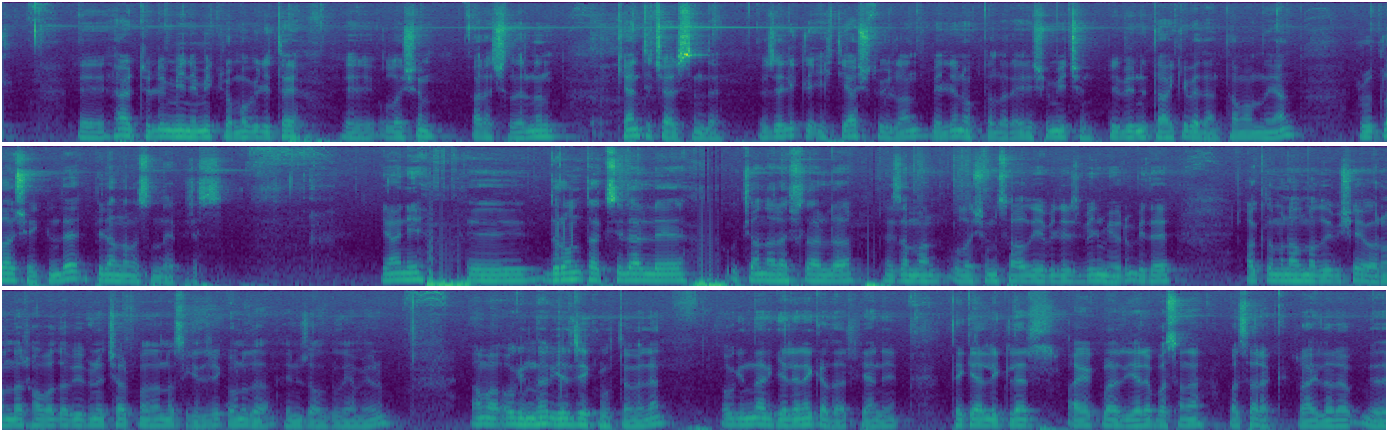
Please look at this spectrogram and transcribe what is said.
e, her türlü mini mikro mobilite e, ulaşım araçlarının kent içerisinde özellikle ihtiyaç duyulan belli noktalara erişimi için birbirini takip eden, tamamlayan rutlar şeklinde planlamasını da yapacağız. Yani e, drone taksilerle, uçan araçlarla ne zaman ulaşımı sağlayabiliriz bilmiyorum. Bir de aklımın almadığı bir şey var. Onlar havada birbirine çarpmadan nasıl gidecek onu da henüz algılayamıyorum. Ama o günler gelecek muhtemelen. O günler gelene kadar yani tekerlekler, ayaklar yere basana basarak raylara e,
